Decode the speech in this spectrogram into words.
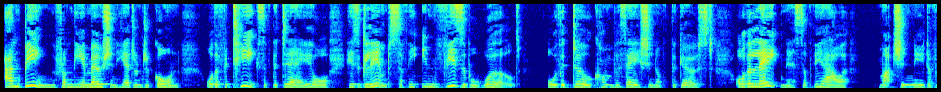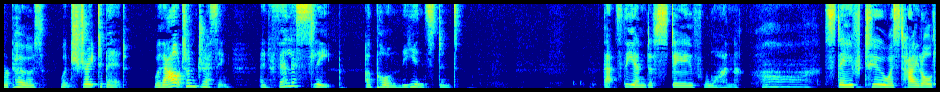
and being from the emotion he had undergone, or the fatigues of the day, or his glimpse of the invisible world, or the dull conversation of the ghost, or the lateness of the hour, much in need of repose, went straight to bed, without undressing, and fell asleep upon the instant. That's the end of stave one. Stave two was titled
